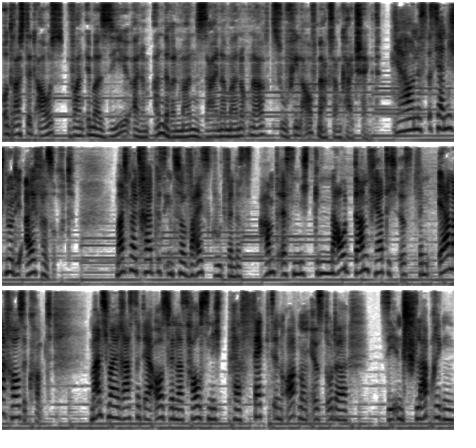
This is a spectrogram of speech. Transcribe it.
und rastet aus, wann immer sie einem anderen Mann seiner Meinung nach zu viel Aufmerksamkeit schenkt. Ja, und es ist ja nicht nur die Eifersucht. Manchmal treibt es ihn zur Weißglut, wenn das Abendessen nicht genau dann fertig ist, wenn er nach Hause kommt. Manchmal rastet er aus, wenn das Haus nicht perfekt in Ordnung ist oder sie in schlapprigen,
